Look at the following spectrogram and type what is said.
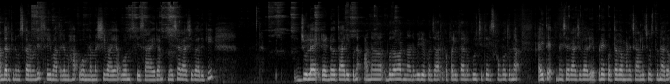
అందరికీ నమస్కారం అండి. శ్రీమాత్రి నమ. ఓం నమ శివాయ. ఓం శ్రీ సాయిరం. మేషరాశి వారికి జూలై రెండవ తారీఖున అన్న బుధవారం నాడు వీరి యొక్క జాతక ఫలితాల గురించి తెలుసుకోబోతున్నా. అయితే మేషరాశి వారు ఎప్పుడే కొత్తగా మన ఛానల్ చూస్తున్నారో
